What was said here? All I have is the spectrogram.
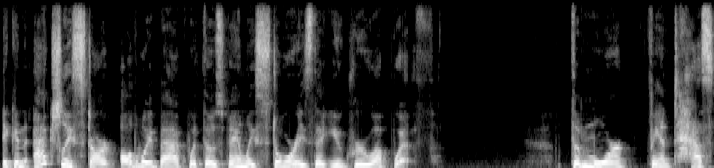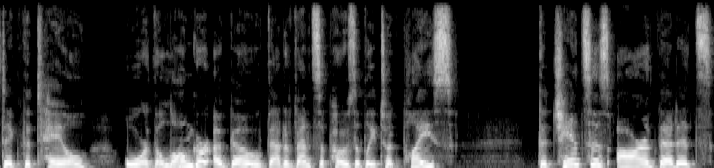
It can actually start all the way back with those family stories that you grew up with. The more fantastic the tale, or the longer ago that event supposedly took place, the chances are that it's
